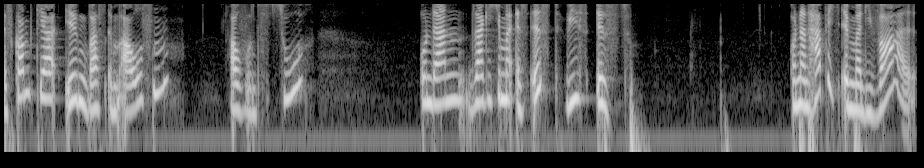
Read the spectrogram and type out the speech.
Es kommt ja irgendwas im Außen auf uns zu und dann sage ich immer, es ist, wie es ist. Und dann habe ich immer die Wahl,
